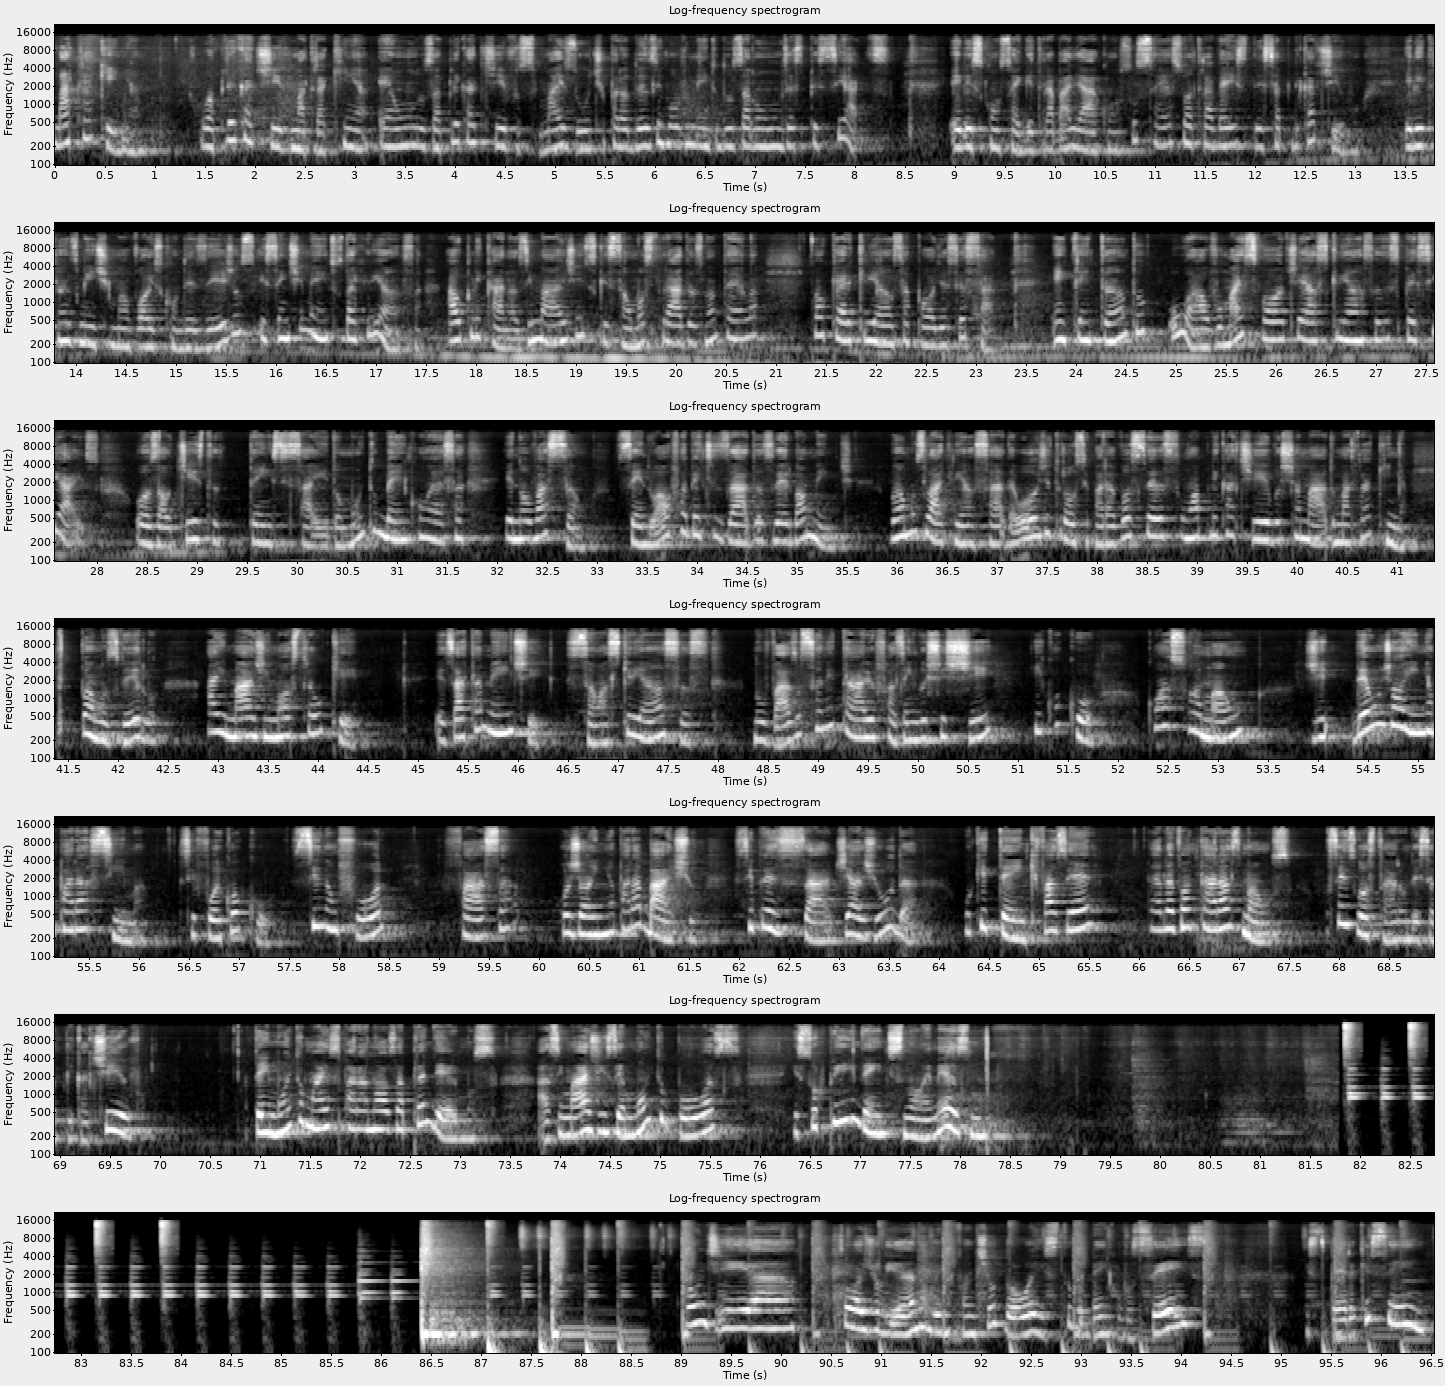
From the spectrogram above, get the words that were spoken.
Matraquinha. O aplicativo Matraquinha é um dos aplicativos mais úteis para o desenvolvimento dos alunos especiais. Eles conseguem trabalhar com sucesso através desse aplicativo. Ele transmite uma voz com desejos e sentimentos da criança. Ao clicar nas imagens que são mostradas na tela, qualquer criança pode acessar. Entretanto, o alvo mais forte é as crianças especiais. Os autistas têm se saído muito bem com essa inovação, sendo alfabetizadas verbalmente. Vamos lá, criançada. Hoje trouxe para vocês um aplicativo chamado Matraquinha. Vamos vê-lo? A imagem mostra o quê? Exatamente, são as crianças no vaso sanitário fazendo xixi e cocô. Com a sua mão, dê um joinha para cima, se for cocô. Se não for, faça o joinha para baixo. Se precisar de ajuda, o que tem que fazer é levantar as mãos. Vocês gostaram desse aplicativo? Tem muito mais para nós aprendermos. As imagens são muito boas e surpreendentes, não é mesmo? Bom dia! Sou a Juliana do Infantil 2. Tudo bem com vocês? Espero que sim.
